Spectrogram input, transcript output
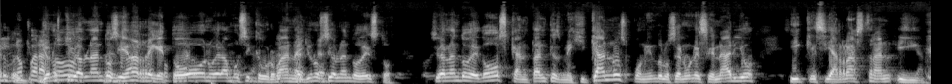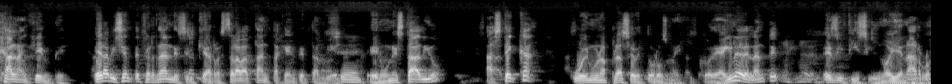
Y no para yo no estoy todos. hablando si era reggaetón o era música urbana. Yo no estoy hablando de esto. Estoy hablando de dos cantantes mexicanos poniéndolos en un escenario y que se arrastran y jalan gente. Era Vicente Fernández el que arrastraba tanta gente también Sí. en un estadio azteca o en una plaza de toros México. De ahí en adelante es difícil no llenarlo.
